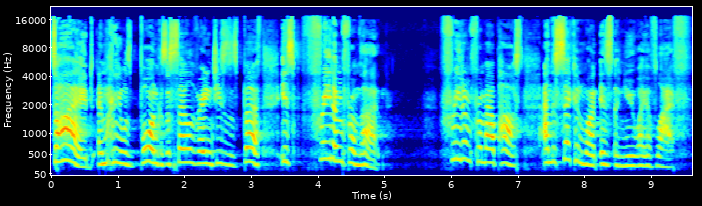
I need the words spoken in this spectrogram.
died and when he was born, because we're celebrating Jesus' birth, is freedom from that. Freedom from our past. And the second one is a new way of life.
